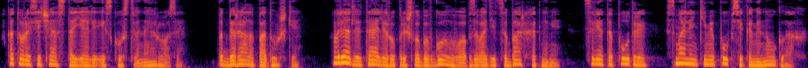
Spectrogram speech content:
в которой сейчас стояли искусственные розы. Подбирала подушки — Вряд ли Тайлеру пришло бы в голову обзаводиться бархатными, цвета пудры с маленькими пупсиками на углах.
